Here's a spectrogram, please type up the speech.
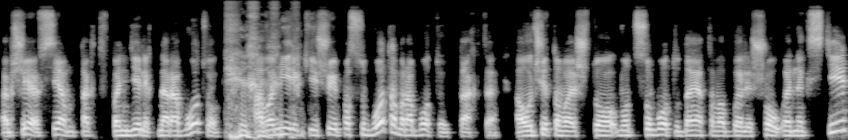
вообще всем так-то в понедельник на работу, а в Америке еще и по субботам работают так-то. А учитывая, что вот в субботу до этого были шоу NXT,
